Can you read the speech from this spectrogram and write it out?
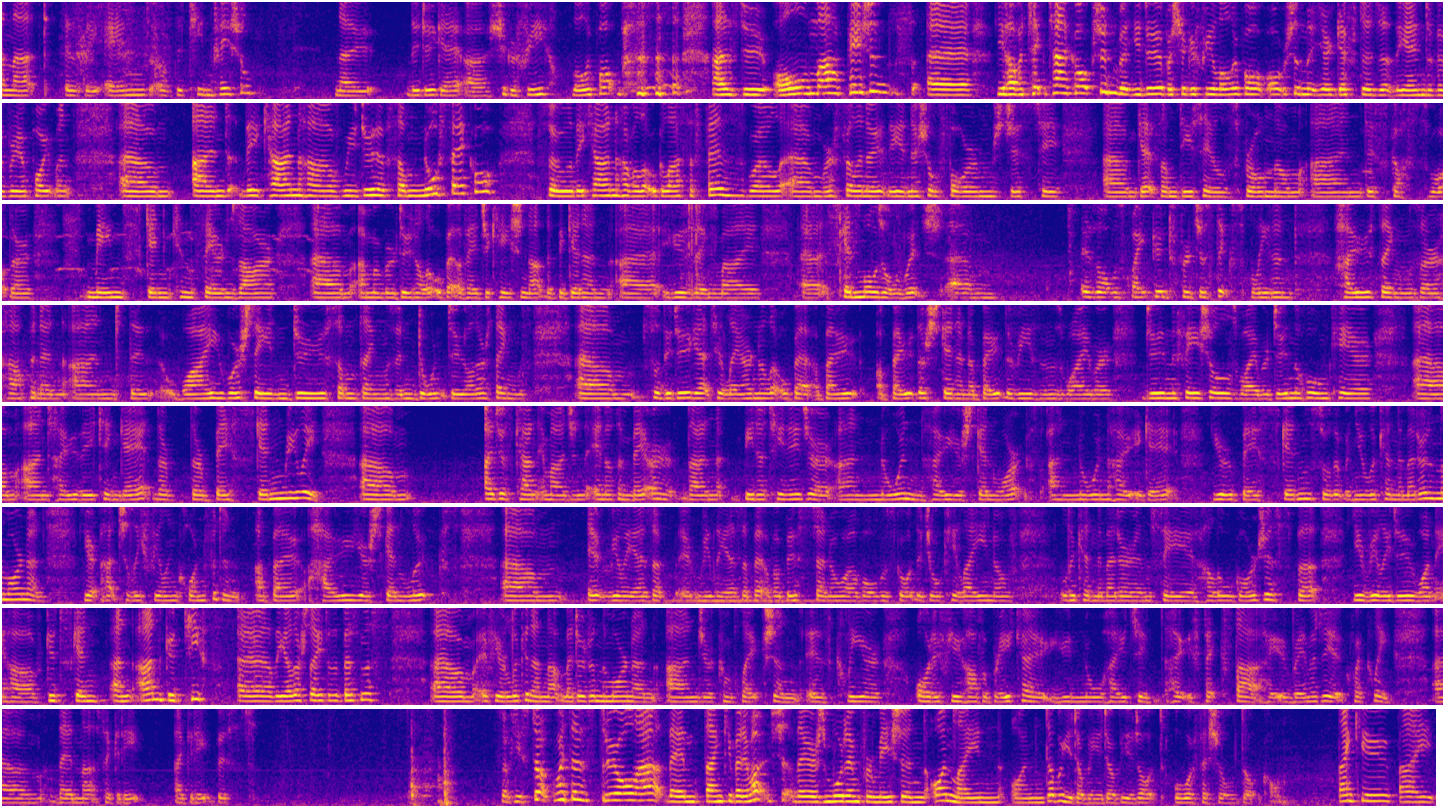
And that is the end of the teen facial. Now they do get a sugar-free lollipop, as do all my patients. Uh, you have a Tic Tac option, but you do have a sugar-free lollipop option that you're gifted at the end of every appointment. Um, and they can have, we do have some Nosecco, so they can have a little glass of fizz while um, we're filling out the initial forms just to um, get some details from them and discuss what their main skin concerns are. Um, and we were doing a little bit of education at the beginning uh, using my uh, skin model which um, is always quite good for just explaining how things are happening and the why we're saying do some things and don't do other things um, so they do get to learn a little bit about about their skin and about the reasons why we're doing the facials why we're doing the home care um, and how they can get their, their best skin really. Um, I just can't imagine anything better than being a teenager and knowing how your skin works and knowing how to get your best skin so that when you look in the mirror in the morning you're actually feeling confident about how your skin looks um, it really is a it really is a bit of a boost. I know I've always got the jokey line of look in the mirror and say hello gorgeous but you really do want to have good skin and and good teeth uh, the other side of the business um, if you're looking in that mirror in the morning and your complexion is clear or if you have a breakout you know how to how to fix that how to remedy it quickly um, then that's a great a great boost so if you stuck with us through all that, then thank you very much. There's more information online on www.ohhofficial.com. Thank you, bye.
